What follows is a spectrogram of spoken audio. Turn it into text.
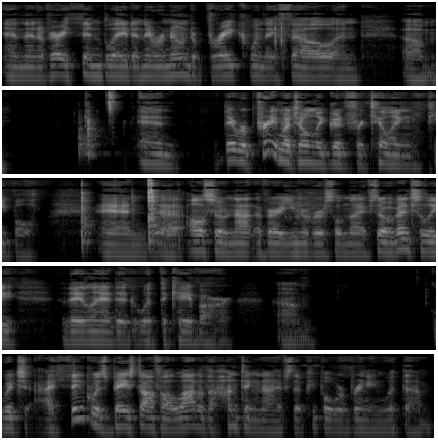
and then a very thin blade and they were known to break when they fell and um, and they were pretty much only good for killing people and uh, also not a very universal knife. So eventually they landed with the KA-BAR, um, which I think was based off a lot of the hunting knives that people were bringing with them,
